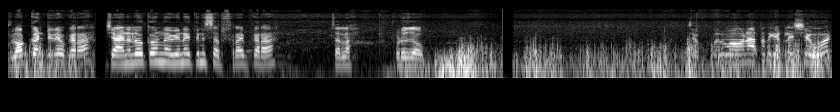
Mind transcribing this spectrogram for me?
ब्लॉग कंटिन्यू करा. चॅनल कोण नवीन आहे त्यांनी सबस्क्राईब करा. चला पुढे जाऊ. चप्पल भावानं आता घेतलं शेवट.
